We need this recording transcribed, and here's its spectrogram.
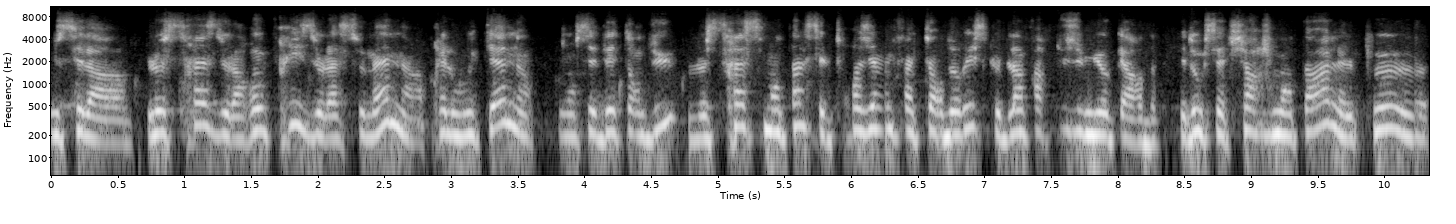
où c'est le stress de la reprise de la semaine après le week-end, où on s'est détendu. Le stress mental, c'est le troisième facteur de risque de l'infarctus du myocarde. Et donc cette charge mentale, elle peut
